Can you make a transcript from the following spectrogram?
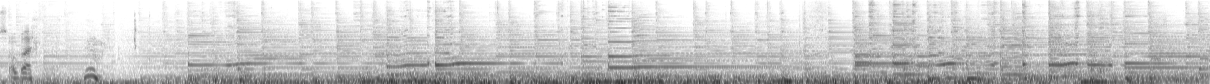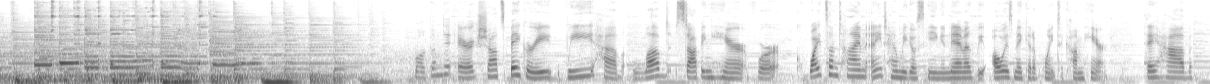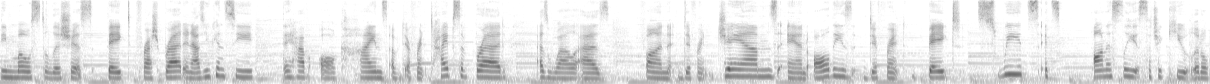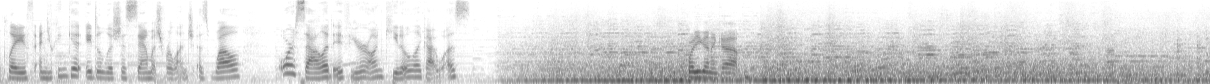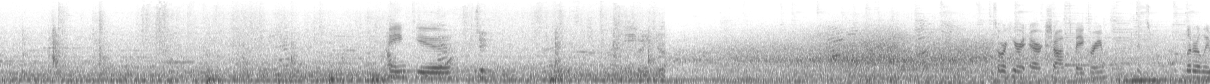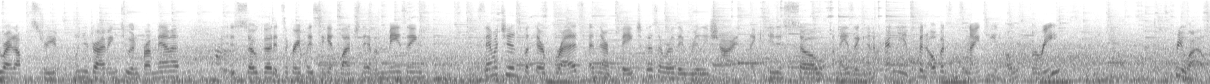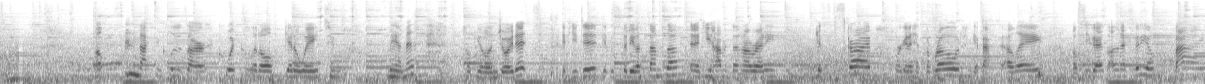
so good. Welcome Schatz Bakery. We have loved stopping here for quite some time. Anytime we go skiing in Mammoth, we always make it a point to come here. They have the most delicious baked fresh bread, and as you can see, they have all kinds of different types of bread, as well as fun different jams and all these different baked sweets. It's honestly such a cute little place, and you can get a delicious sandwich for lunch as well, or a salad if you're on keto like I was. What are you gonna get? Thank you. So we're here at Eric Schatz Bakery. It's literally right off the street when you're driving to and from Mammoth. Is so good. It's a great place to get lunch. They have amazing sandwiches, but their breads and their baked goods are where they really shine. Like it is so amazing. And apparently it's been open since 1903. Pretty wild. Well, that concludes our quick little getaway to Mammoth. Hope you all enjoyed it. If you did, give this video a thumbs up. And if you haven't done it already, hit subscribe. We're gonna hit the road and get back to LA. I'll see you guys on the next video. Bye.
